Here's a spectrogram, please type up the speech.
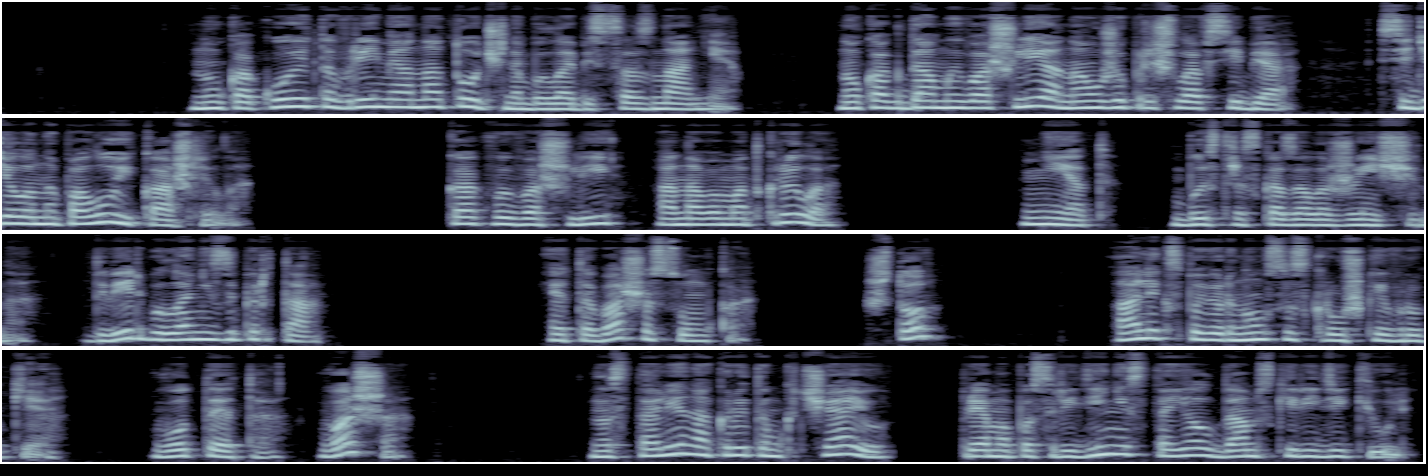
Ну, какое-то время она точно была без сознания. Но когда мы вошли, она уже пришла в себя. Сидела на полу и кашляла. «Как вы вошли? Она вам открыла?» «Нет», — быстро сказала женщина. Дверь была не заперта. «Это ваша сумка?» «Что?» Алекс повернулся с кружкой в руке. «Вот это ваша?» На столе, накрытом к чаю, прямо посредине стоял дамский редикюль.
